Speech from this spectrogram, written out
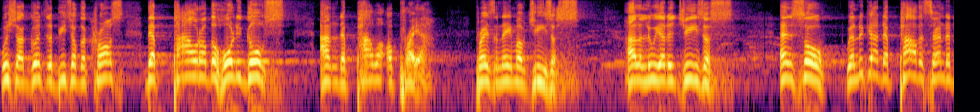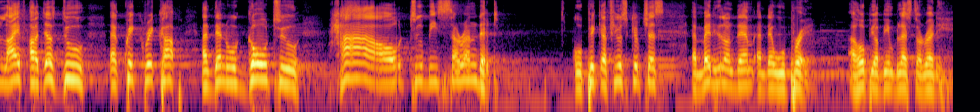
We shall go into the beauty of the cross, the power of the Holy Ghost, and the power of prayer. Praise the name of Jesus. Hallelujah to Jesus. And so we're looking at the power of the surrendered life. I'll just do a quick recap, and then we'll go to how to be surrendered. We'll pick a few scriptures and meditate on them, and then we'll pray. I hope you are being blessed already.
